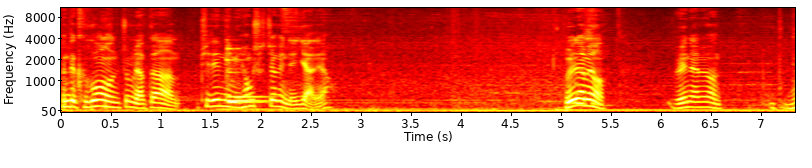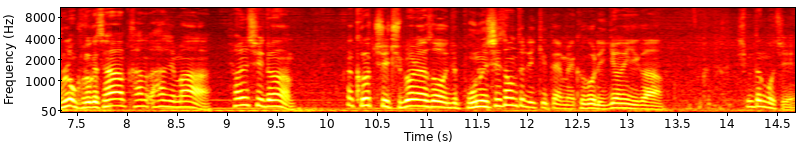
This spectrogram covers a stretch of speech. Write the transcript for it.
근데 그건 좀 약간 피디님이 형식적인 얘기 아니야? 왜냐면 왜냐면 물론 그렇게 생각하지만 현실은 그렇지 주변에서 이제 보는 시선들이 있기 때문에 그걸 이겨내기가 힘든 거지.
